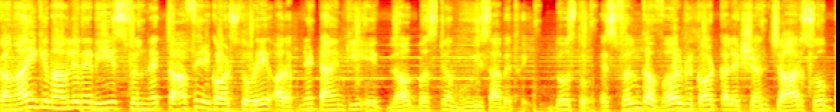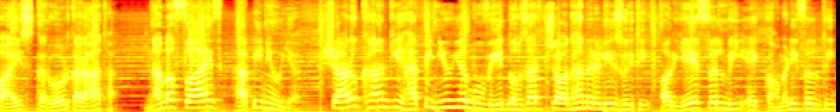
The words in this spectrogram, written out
कमाई के मामले में भी इस फ़िल्म ने काफ़ी रिकॉर्ड तोड़े और अपने टाइम की एक ब्लॉकबस्टर मूवी साबित हुई। दोस्तों, इस फ़िल्म का वर्ल्ड रिकॉर्ड कलेक्शन चार सौ बाईस करोड़ का रहा था। Number five happy new year Shahrukh Khan की हैप्पी न्यू ईयर मूवी 2014 में रिलीज़ हुई थी और ये फ़िल्म भी एक कॉमेडी फ़िल्म थी।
